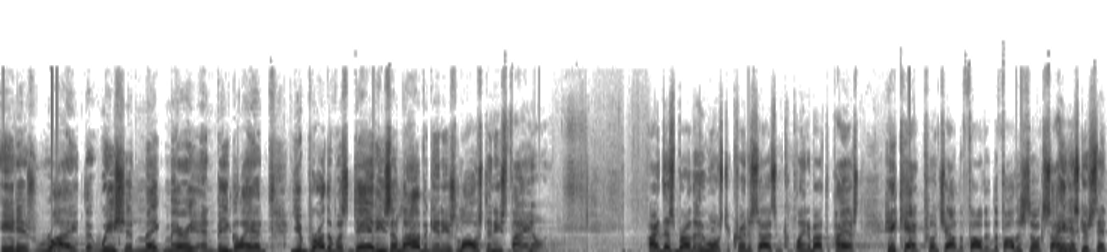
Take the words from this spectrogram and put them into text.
It is right that we should make merry and be glad. Your brother was dead. He's alive again. He's lost and he's found. All right, this brother who wants to criticize and complain about the past, he can't punch out the father. The father's so excited. He just gets saying,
